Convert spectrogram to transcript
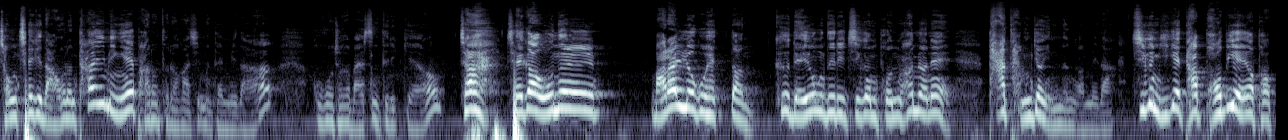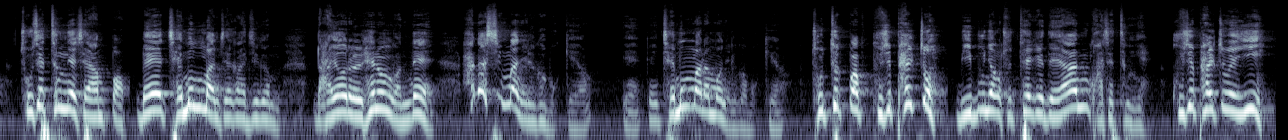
정책이 나오는 타이밍에 바로 들어가시면 됩니다. 그거 제가 말씀드릴게요. 자, 제가 오늘 말하려고 했던 그 내용들이 지금 본 화면에 다 담겨 있는 겁니다. 지금 이게 다 법이에요, 법. 조세특례 제한법. 매 제목만 제가 지금 나열을 해놓은 건데 하나씩만 읽어볼게요. 예, 제목만 한번 읽어볼게요. 조특법 98조 미분양 주택에 대한 과세특례. 98조의 2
